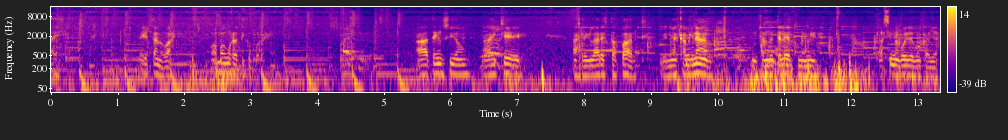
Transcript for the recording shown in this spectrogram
Ahí. Ahí están los baños. Vamos un ratico por ahí. Atención, hay que arreglar esta parte. Venía caminando, escuchando el teléfono y mira, casi me voy de boca allá.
